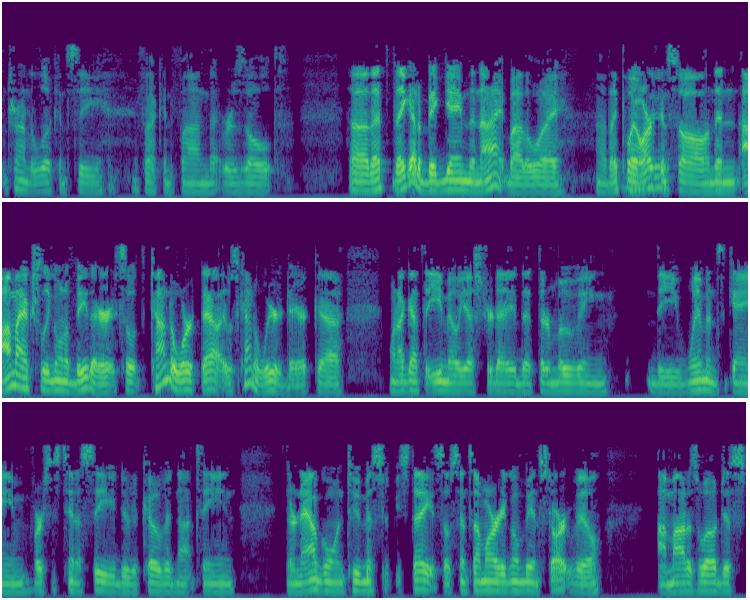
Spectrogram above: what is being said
I'm trying to look and see if I can find that result. Uh, that they got a big game tonight, by the way. Uh, they play Arkansas, and then I'm actually going to be there. So it kind of worked out. It was kind of weird, Derek. Uh, when I got the email yesterday that they're moving the women's game versus Tennessee due to COVID 19, they're now going to Mississippi State. So since I'm already going to be in Starkville, I might as well just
